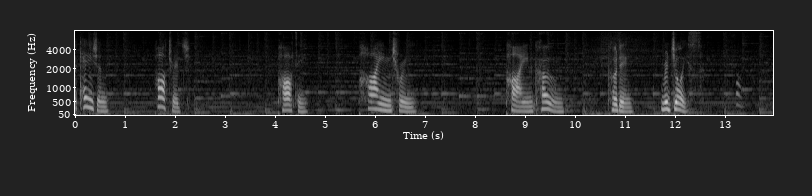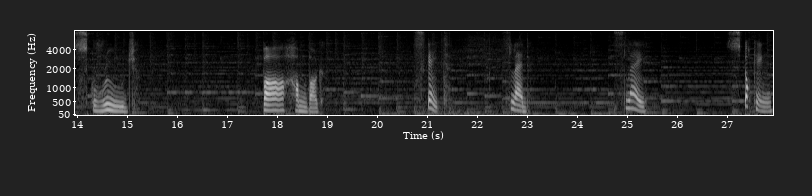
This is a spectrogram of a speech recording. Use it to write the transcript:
occasion, partridge party, pine tree, pine cone, pudding, rejoice, Scrooge, bah humbug, skate, sled, sleigh, stocking,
